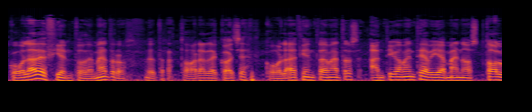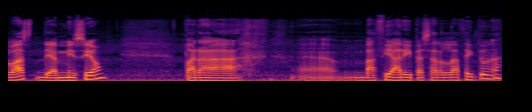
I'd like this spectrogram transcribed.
cola de cientos de metros de tractores, de coches, cola de cientos de metros. Antiguamente había menos tolvas de admisión para eh, vaciar y pesar la aceituna.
